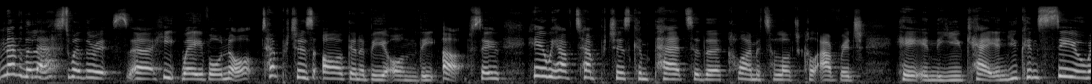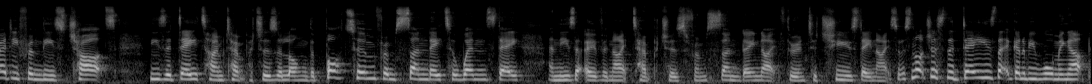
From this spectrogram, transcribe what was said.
Nevertheless, whether it's a heat wave or not, temperatures are going to be on the up. So here we have temperatures compared to the climatological average here in the UK. And you can see already from these charts, these are daytime temperatures along the bottom from Sunday to Wednesday, and these are overnight temperatures from Sunday night through into Tuesday night. So it's not just the days that are going to be warming up,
